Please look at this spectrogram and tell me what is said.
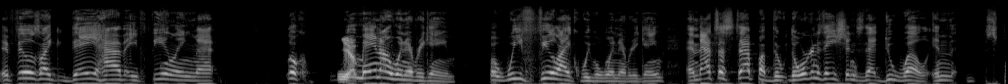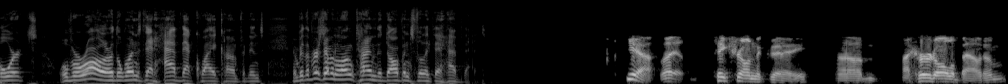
it feels like they have a feeling that look, yep. we may not win every game, but we feel like we will win every game. And that's a step up. The, the, organizations that do well in sports overall are the ones that have that quiet confidence. And for the first time in a long time, the Dolphins feel like they have that. Yeah. Take Sean McVay. Um, I heard all about him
